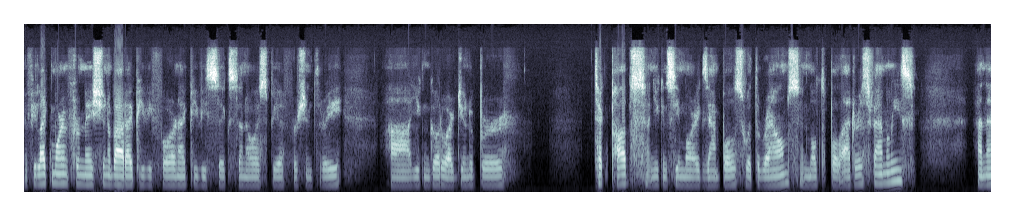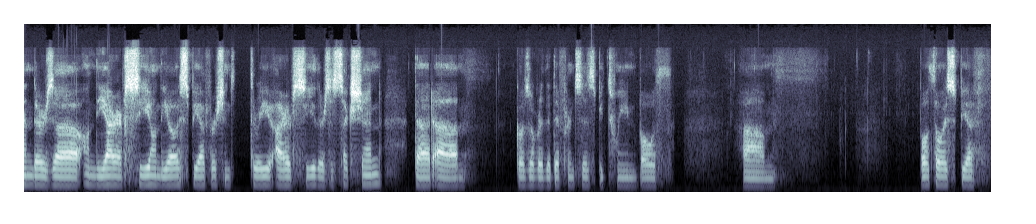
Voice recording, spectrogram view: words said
if you'd like more information about IPv4 and IPv6 and OSPF version 3, uh, you can go to our Juniper tech pubs and you can see more examples with the realms and multiple address families. And then there's uh, on the RFC, on the OSPF version 3 RFC, there's a section that um, goes over the differences between both um, both OSPF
